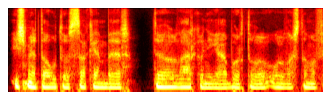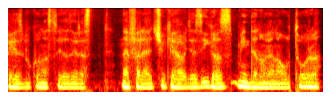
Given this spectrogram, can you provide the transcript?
Ismert autós szakembertől, Várkonyi Gábortól olvastam a Facebookon azt, hogy azért ezt ne felejtsük el, hogy ez igaz minden olyan autóra,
